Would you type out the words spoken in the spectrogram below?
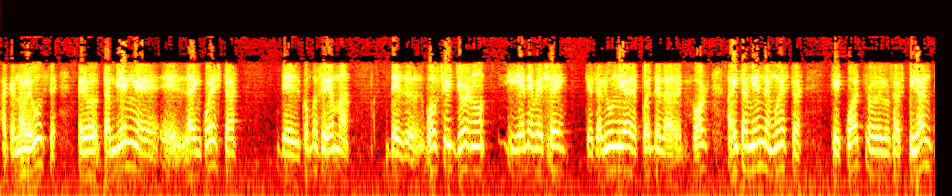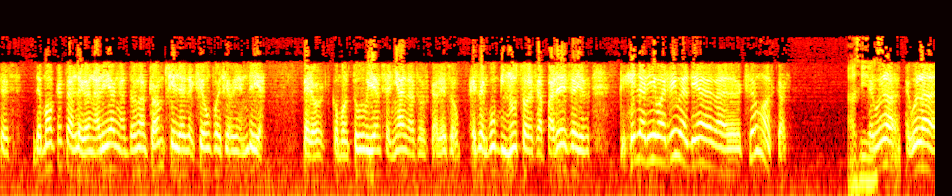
a que no le guste, pero también eh, eh, la encuesta del, ¿cómo se llama?, del Wall Street Journal y NBC, que salió un día después de la de Ford, ahí también demuestra que cuatro de los aspirantes demócratas le ganarían a Donald Trump si la elección fuese hoy en día pero como tú bien señalas, Oscar, eso, es en un minuto desaparece. Y Hillary iba arriba el día de la elección, Oscar. Así según es. según la,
